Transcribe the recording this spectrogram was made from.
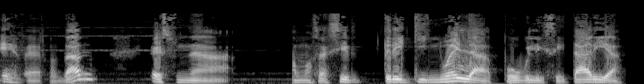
¿es verdad? Es una, vamos a decir, triquiñuela publicitaria?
